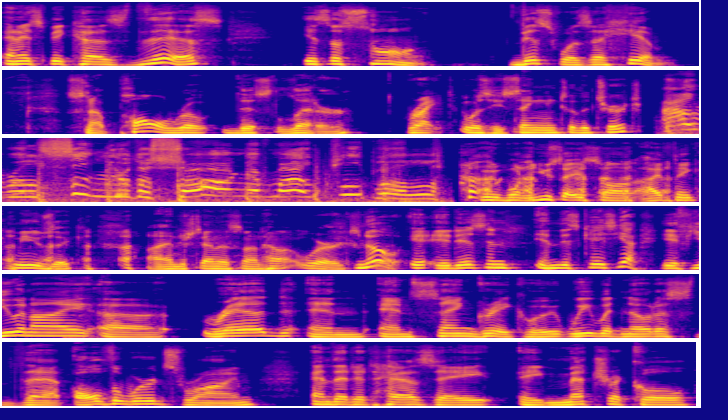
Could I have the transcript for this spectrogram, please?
And it's because this is a song. This was a hymn. So now Paul wrote this letter. Right. Was he singing to the church? I will sing you the song of my people. When you say song, I think music. I understand that's not how it works. No, it, it isn't. in this case. Yeah. If you and I, uh, read and, and sang Greek, we, we would notice that all the words rhyme and that it has a, a metrical,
